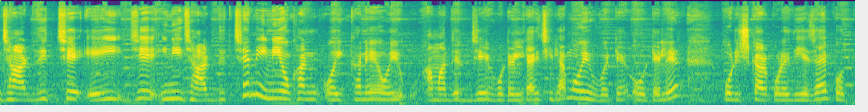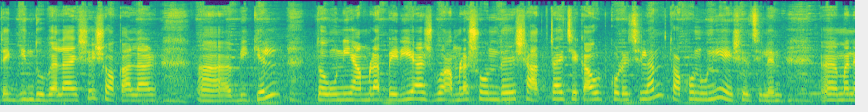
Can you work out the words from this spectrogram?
ঝাড় দিচ্ছে। এই যে ইনি ঝাড় দিচ্ছেন, ইনি ওখান, ওইখানে ওই আমাদের যে হোটেলটায় ছিলাম, ওই হোটে- হোটেলের পরিষ্কার করে দিয়ে যায়। প্রত্যেক দিন দুবেলা এসে সকাল আর বিকেল তো উনি আমরা বেরিয়ে আসব। আমরা সন্ধে সাতটায় চেক আউট করেছিলাম, তখন উনি এসেছিলেন। মানে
